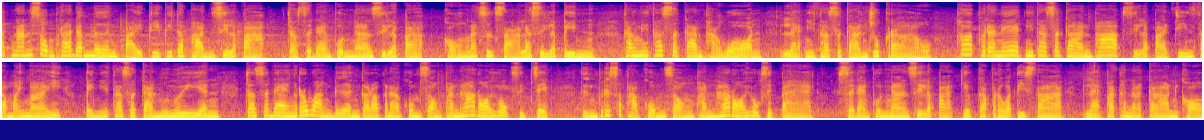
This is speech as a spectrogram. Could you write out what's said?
จากนั้นทรงพระดำเนินไปพิพิธภัณฑ์ศิลปะจัดแสดงผลงานศิลปะของนักศึกษาและศิลปิน ทั้งนิทรรศการถาวร และนิทรรศการชั่วคราว ทอดพระเนตรนิทรรศการภาพศิลปะจีนสมัยใหม่ เป็นนิทรรศการหมุนเวียน จัดแสดงระหว่างเดือนกรกฎาคม 2567 ถึงพฤษภาคม 2568แสดงผลงานศิลปะเกี่ยวกับประวัติศาสตร์ และพัฒนาการของ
